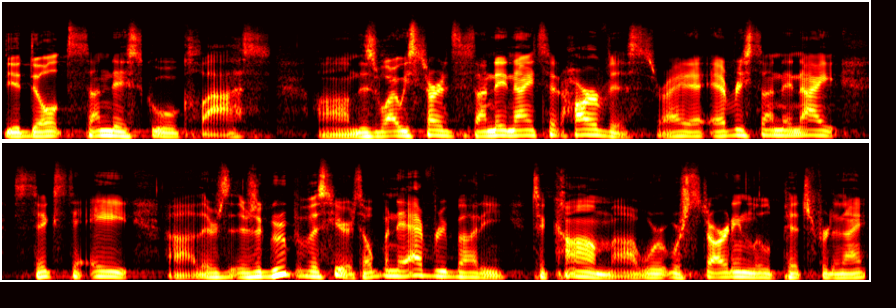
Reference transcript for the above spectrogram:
the adult Sunday school class. Um, this is why we started Sunday nights at Harvest, right? Every Sunday night, 6 to 8. Uh, there's, there's a group of us here. It's open to everybody to come. Uh, we're, we're starting a little pitch for tonight.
